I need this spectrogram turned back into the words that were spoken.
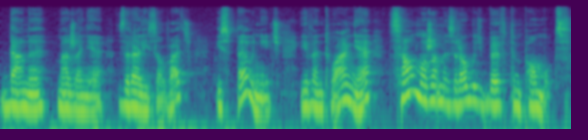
dane marzenie zrealizować i spełnić, ewentualnie co możemy zrobić, by w tym pomóc.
